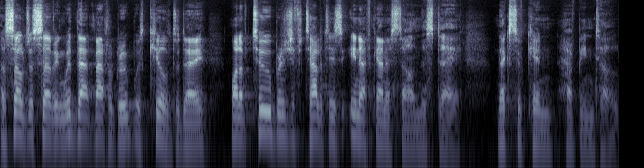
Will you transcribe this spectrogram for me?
A soldier serving with that battle group was killed today, one of two British fatalities in Afghanistan this day. Next of kin have been told.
